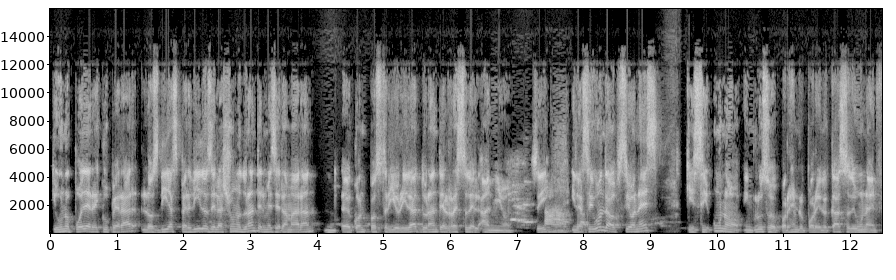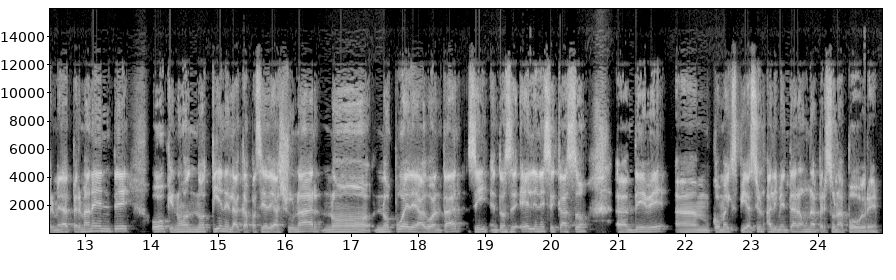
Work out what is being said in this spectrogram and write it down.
que uno puede recuperar los días perdidos del ayuno durante el mes de Ramadán eh, con posterioridad durante el resto del año. ¿sí? Ah, y la segunda opción es que si uno, incluso por ejemplo por el caso de una enfermedad permanente o que no, no tiene la capacidad de ayunar, no, no puede aguantar, ¿sí? entonces él en ese caso eh, debe como expiación alimentar a una persona pobre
